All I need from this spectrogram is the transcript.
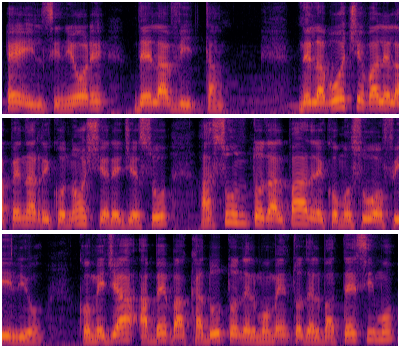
è il Signore della vita. Nella voce vale la pena riconoscere Gesù assunto dal Padre come suo figlio, come già aveva accaduto nel momento del battesimo,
